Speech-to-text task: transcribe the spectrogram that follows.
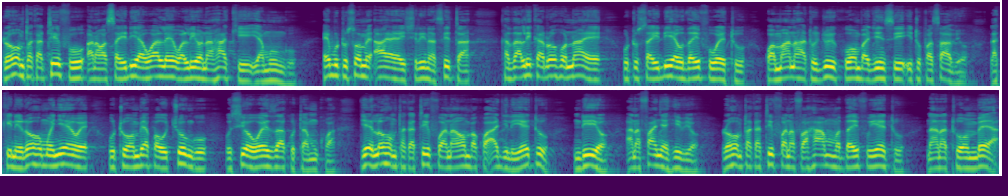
Roho mtakatifu anawasaidia wale walio na haki ya mungu. Hebu tusome aya ya ishirini na sita. Kadhalika roho naye hutusaidia udhaifu wetu kwa maana hatujui kuomba jinsi itupasavyo lakini roho mwenyewe hutuombea kwa uchungu usioweza kutamkwa. Je roho mtakatifu anaomba kwa ajili yetu? Ndiyo anafanya hivyo roho mtakatifu anafahamu madhaifu yetu na anatuombea.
